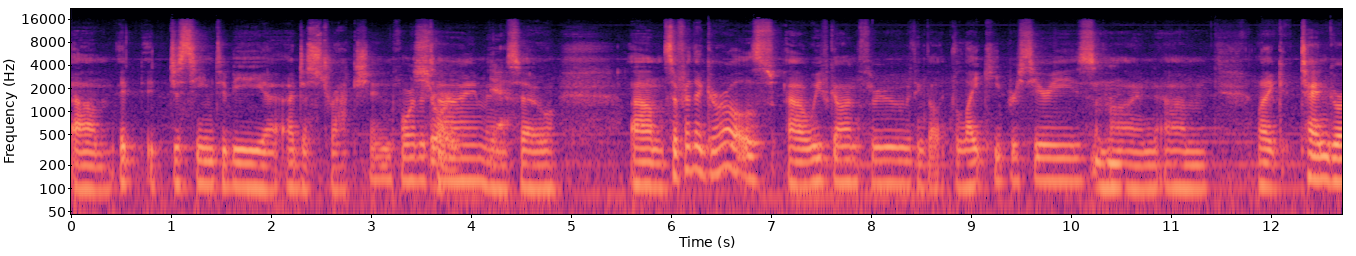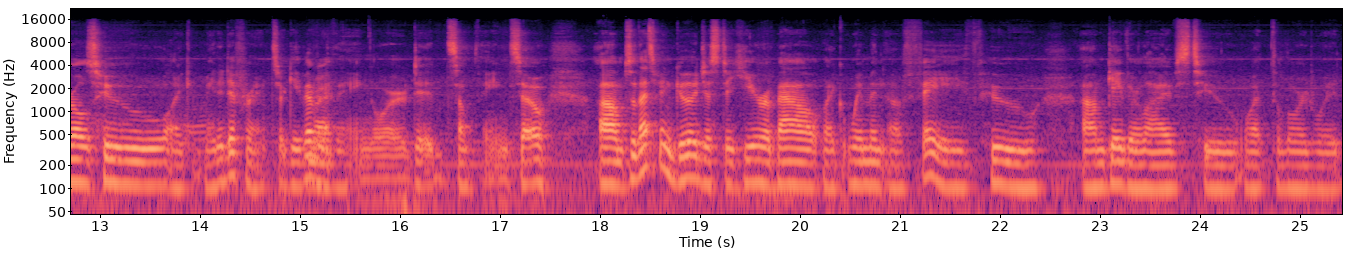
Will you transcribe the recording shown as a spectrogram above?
um, it, it just seemed to be a, a distraction for the Sure, time. And yeah. so, um, so for the girls, uh, we've gone through, I think, the, the Lightkeeper series Mhm. on um, like 10 girls who like made a difference or gave Right. everything or did something. So, um, so that's been good just to hear about like women of faith who um, gave their lives to what the Lord would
